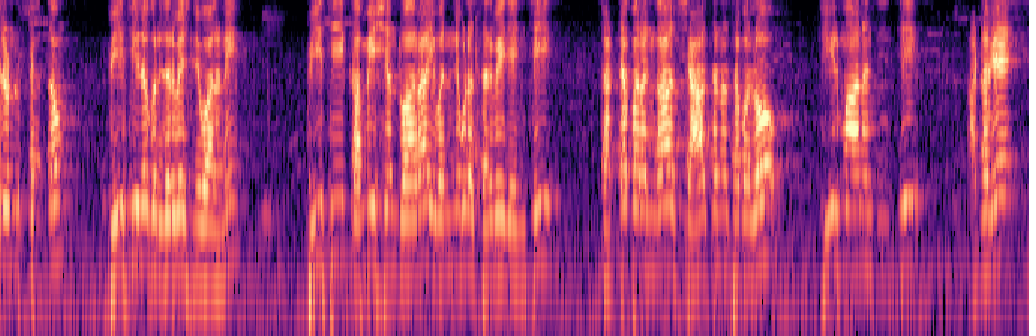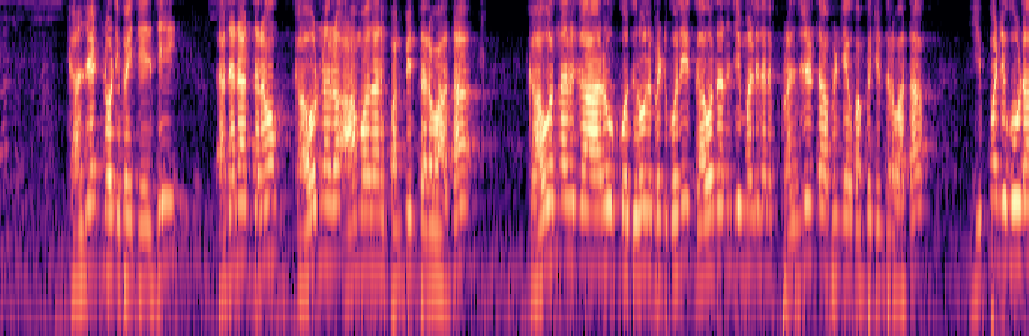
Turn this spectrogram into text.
రెండు శాతం బీసీలకు రిజర్వేషన్ ఇవ్వాలని బీసీ కమిషన్ ద్వారా ఇవన్నీ కూడా సర్వే చేయించి చట్టపరంగా శాసనసభలో తీర్మానం చేసి అట్లాగే గజెట్ నోటిఫై చేసి తదనంతరం గవర్నర్ ఆమోదాన్ని పంపిన తర్వాత గవర్నర్ గారు కొద్ది రోజులు పెట్టుకొని గవర్నర్ నుంచి మళ్ళీ దాన్ని ప్రెసిడెంట్ ఆఫ్ ఇండియాకు పంపించిన తర్వాత ఇప్పటి కూడా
